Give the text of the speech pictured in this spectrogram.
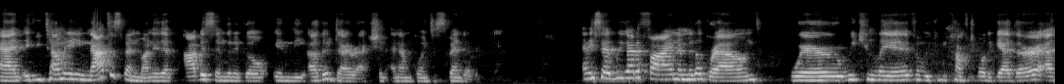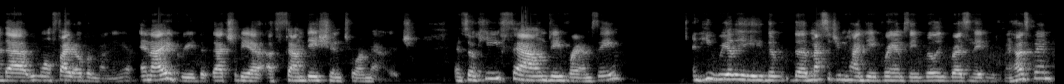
And if you tell me not to spend money, then obviously I'm going to go in the other direction and I'm going to spend everything. And he said, we got to find a middle ground where we can live and we can be comfortable together and that we won't fight over money. And I agreed that that should be a, a foundation to our marriage. And so he found Dave Ramsey, and he really the, the messaging behind dave ramsey really resonated with my husband.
